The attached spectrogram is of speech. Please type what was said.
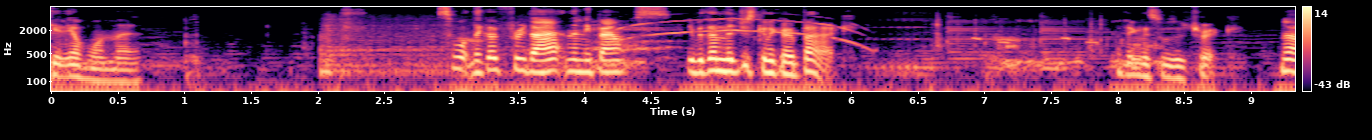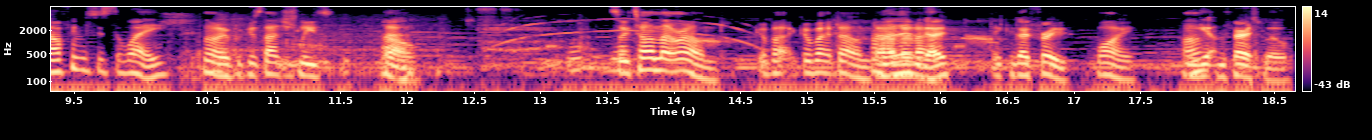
get the other one there. So what? They go through that and then they bounce. Yeah, but then they're just gonna go back. I think this was a trick. No, I think this is the way. No, because that just leads... Oh. Oh. So turn that round. Go back, go back down. Oh, down, there we down, go. down. They can go through. Why? You Huh? can get on the Ferris wheel.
